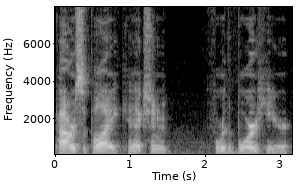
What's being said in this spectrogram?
power supply connection for the board here.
